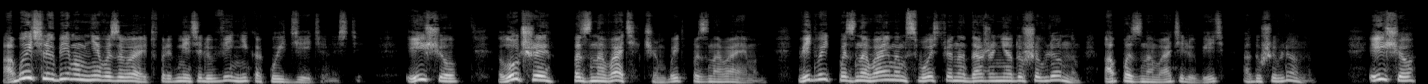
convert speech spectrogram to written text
а быть любимым не вызывает в предмете любви никакой деятельности. И еще, лучше познавать, чем быть познаваемым. Ведь быть познаваемым свойственно даже не одушевленным, а познавать и любить одушевленным. И еще,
